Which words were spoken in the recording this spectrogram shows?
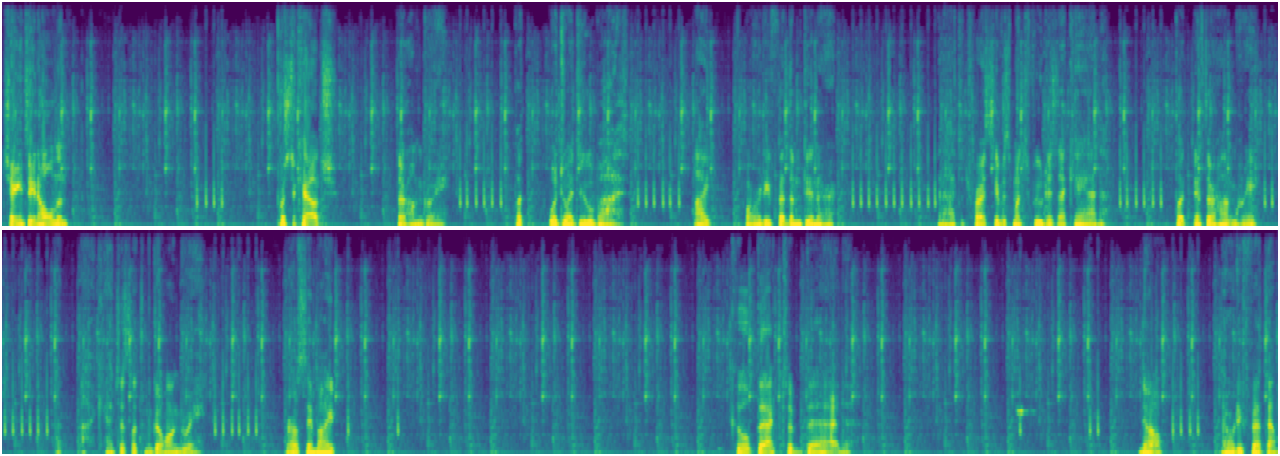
Chains ain't holding. Push the couch. They're hungry. But what do I do about it? I already fed them dinner, and I have to try to save as much food as I can. But if they're hungry, I can't just let them go hungry. Or else they might... Go back to bed. No, I already fed them.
